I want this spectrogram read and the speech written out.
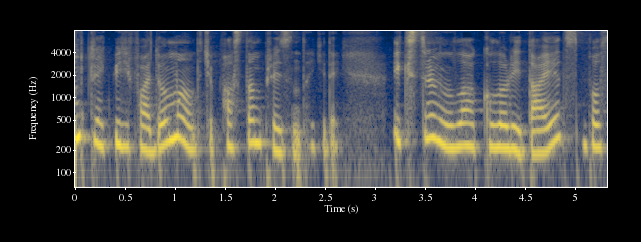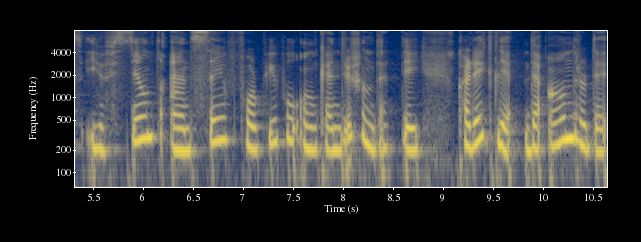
mütləq bir ifadə olmalıdır ki, pastdan presenta gedək. Extremely low calorie diets both efficient and safe for people on condition that they correctly the under the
